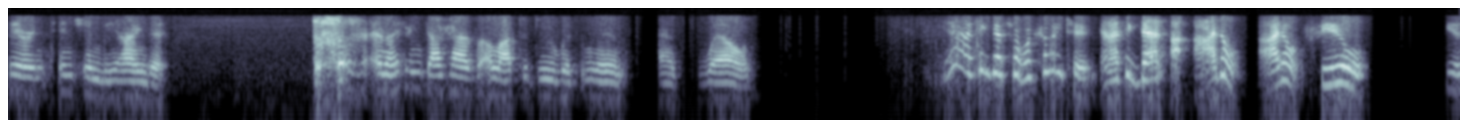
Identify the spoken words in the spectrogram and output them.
their intention behind it? and I think that has a lot to do with Lent as well. Yeah, I think that's what we're coming to, and I think that I, I don't, I don't feel, you know,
